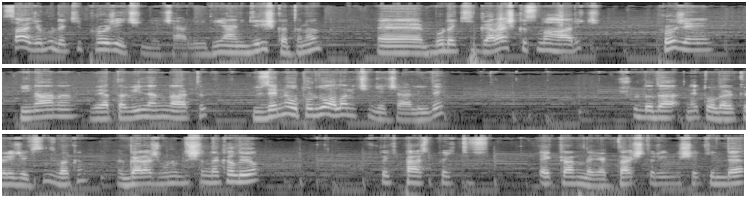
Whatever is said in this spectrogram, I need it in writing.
sadece buradaki proje için geçerliydi. Yani giriş katının e, buradaki garaj kısmı hariç projenin, binanın veyahut da villanın artık üzerine oturduğu alan için geçerliydi. Şurada da net olarak göreceksiniz. Bakın garaj bunun dışında kalıyor. Şuradaki perspektif ekranı da yaklaştırayım bu şekilde.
